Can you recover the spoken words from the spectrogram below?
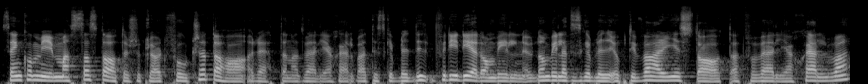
Sen kommer ju massa stater såklart fortsätta ha rätten att välja själva. Att det ska bli, för det är det de vill nu. De vill att det ska bli upp till varje stat att få välja själva.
